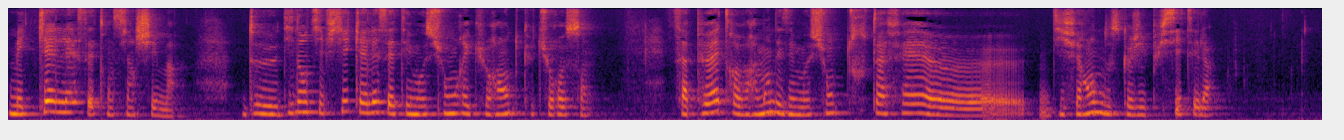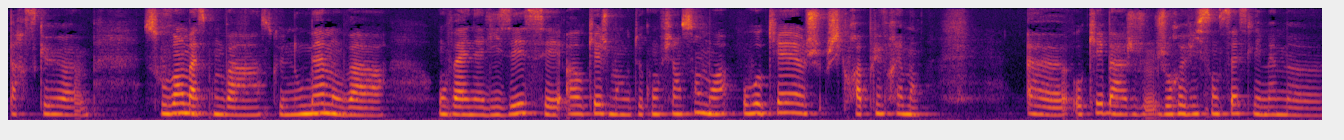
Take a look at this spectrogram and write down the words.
Mais quel est cet ancien schéma? D'identifier quelle est cette émotion récurrente que tu ressens. Ça peut être vraiment des émotions tout à fait euh, différentes de ce que j'ai pu citer là. Parce que euh, souvent, bah, va, ce que nous-mêmes, on va, on va analyser, c'est Ah ok, je manque de confiance en moi, ou Ok, j'y crois plus vraiment. Euh, ok, bah, je, revis sans cesse les mêmes, euh,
